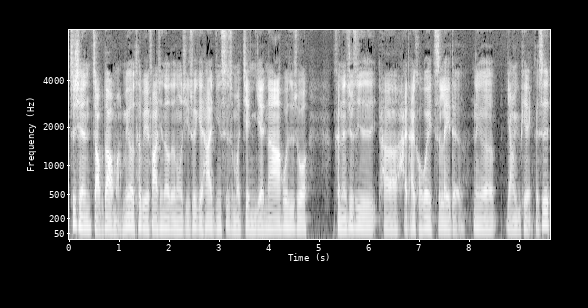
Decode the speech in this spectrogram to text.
之前找不到嘛，没有特别发现到的东西，所以给她已经是什么减盐啊，或者是说可能就是呃海苔口味之类的那个洋芋片。可是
